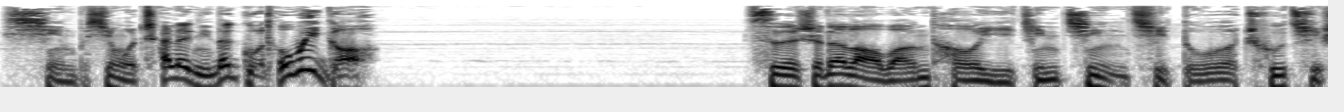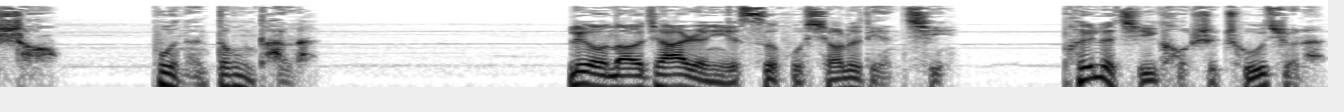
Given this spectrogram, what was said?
信不信我拆了你的骨头喂狗？此时的老王头已经进气多出气少，不能动弹了。六孬家人也似乎消了点气，呸了几口是出去了。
